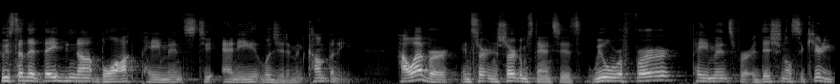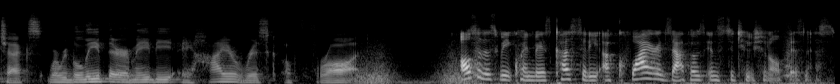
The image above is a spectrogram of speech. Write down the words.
who said that they do not block payments to any legitimate company. However, in certain circumstances, we will refer payments for additional security checks where we believe there may be a higher risk of fraud. Also this week, Coinbase Custody acquired Xapo's institutional business.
